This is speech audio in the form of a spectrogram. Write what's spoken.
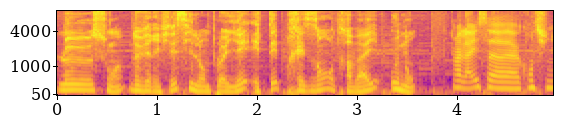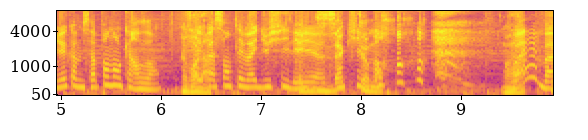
le soin de vérifier si l'employé était présent au travail ou non. Voilà, et ça a continué comme ça pendant 15 ans. Voilà. Les passantes les mailles du filet. euh, Exactement. tranquillement. Voilà. Ouais, bah.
